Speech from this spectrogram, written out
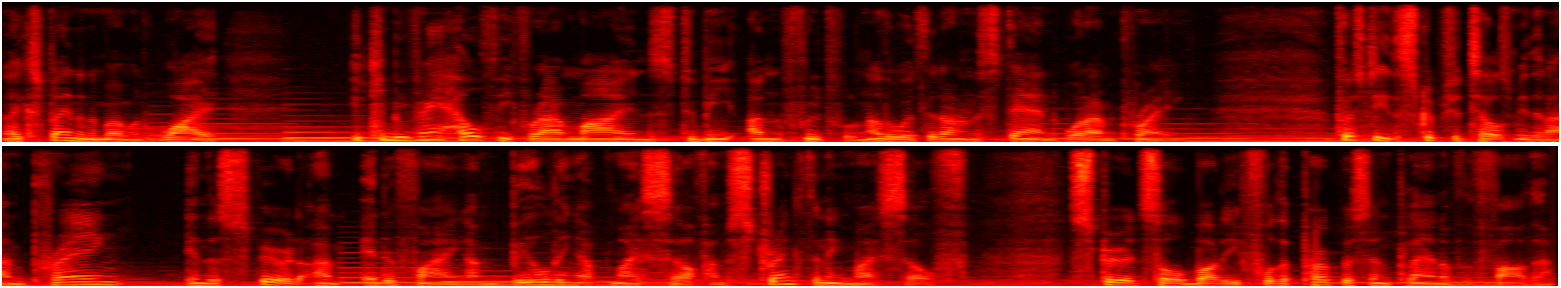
and I explain in a moment why it can be very healthy for our minds to be unfruitful. In other words, they don't understand what I'm praying. Firstly, the scripture tells me that I'm praying in the Spirit, I'm edifying, I'm building up myself, I'm strengthening myself, spirit, soul, body, for the purpose and plan of the Father.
